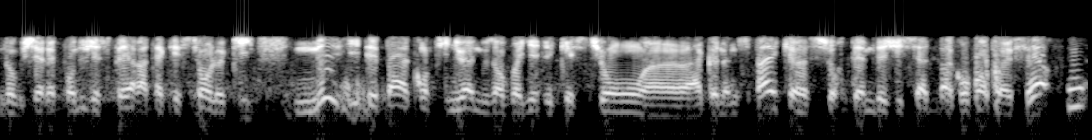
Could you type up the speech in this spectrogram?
donc j'ai répondu j'espère à ta question Lucky. N'hésitez pas à continuer à nous envoyer des questions euh, à Conan Spike euh, sur thèmedjc.bagropoint.fr ou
